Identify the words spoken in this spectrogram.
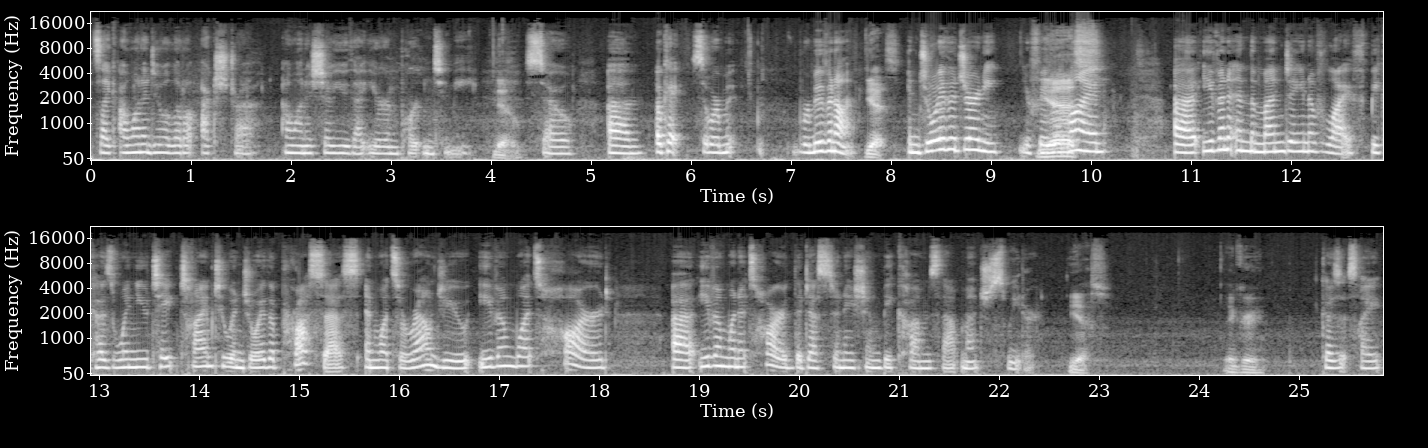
it's like I want to do a little extra. I want to show you that you're important to me. Yeah. So, um, okay, so we're mo- we're moving on. Yes. Enjoy the journey. Your favorite Yes. line. Uh, even in the mundane of life, because when you take time to enjoy the process and what's around you, even what's hard, uh, even when it's hard, the destination becomes that much sweeter. Yes. Agree. Because it's like,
